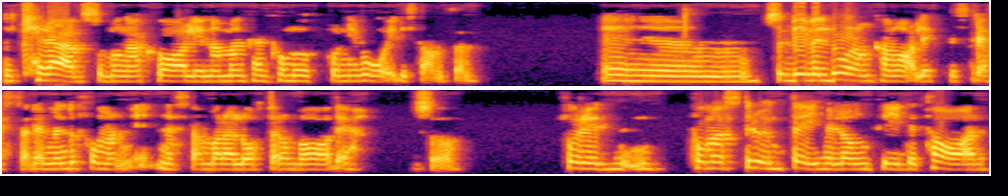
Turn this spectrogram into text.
det krävs så många kval innan man kan komma upp på nivå i distansen. Um, så det är väl då de kan vara lite stressade, men då får man nästan bara låta dem vara det. Så får, det, får man strunta i hur lång tid det tar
